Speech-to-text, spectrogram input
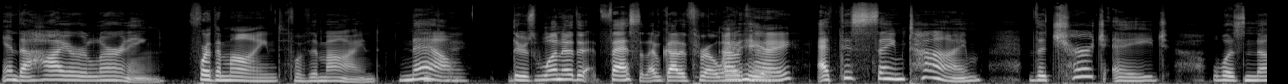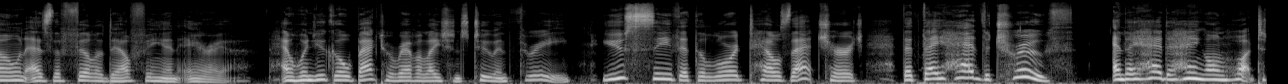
in the higher learning For the mind. for the mind. Now, Okay. there's one other facet I've got to throw in here. Okay. At this same time, the church age was known as the Philadelphian area. And when you go back to Revelations 2 and 3, you see that the Lord tells that church that they had the truth and they had to hang on what t-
